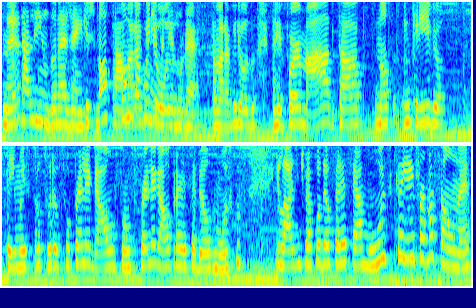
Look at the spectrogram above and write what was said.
Né? Que tá lindo, né, gente? Nossa, como tá bonito aquele lugar. Tá maravilhoso. Tá reformado, tá, nossa, incrível. Tem uma estrutura super legal, um som super legal pra receber os músicos. E lá a gente vai poder oferecer a música e a informação, né?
